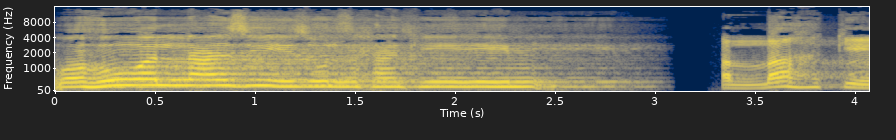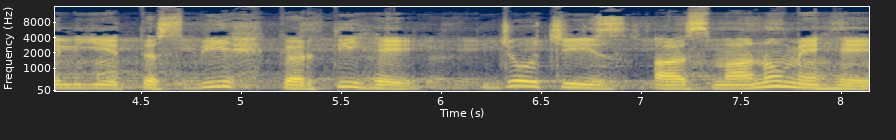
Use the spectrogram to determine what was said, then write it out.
وهو العزیز الحکیم۔ اللہ کے لیے تسبیح کرتی ہے جو چیز آسمانوں میں ہے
